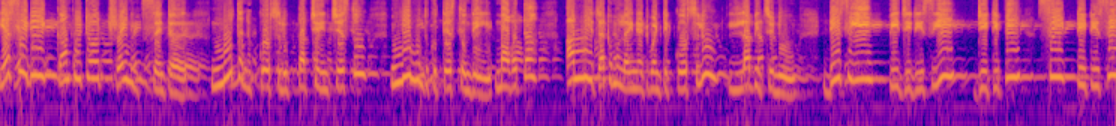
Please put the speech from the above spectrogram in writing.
ఎస్సిడి కంప్యూటర్ ట్రైనింగ్ సెంటర్ నూతన కోర్సులు పరిచయం చేస్తూ మీ ముందుకు తెస్తుంది. మా వద్ద అన్ని రకములైనటువంటి కోర్సులు లభించును. DCE PGDCE DTP CTTC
